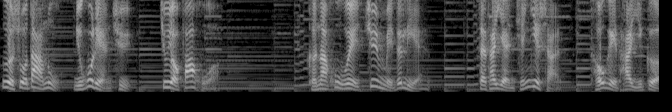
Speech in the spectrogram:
鄂硕大怒，扭过脸去就要发火，可那护卫俊美的脸，在他眼前一闪。投给他一个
